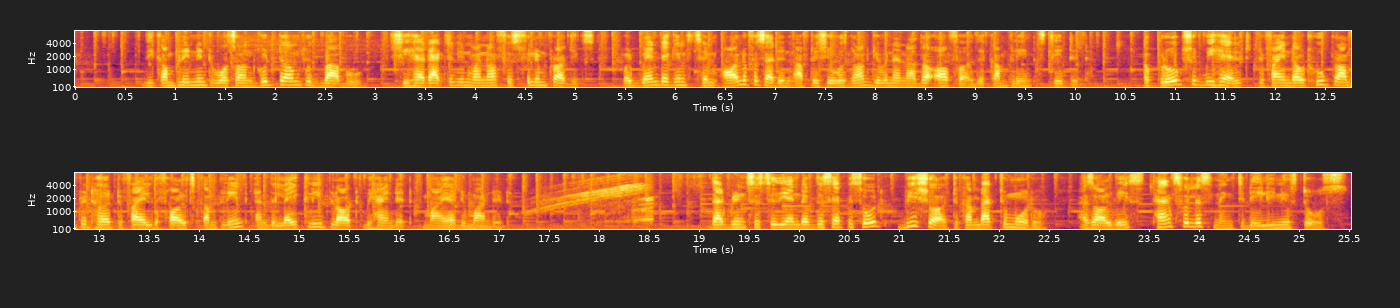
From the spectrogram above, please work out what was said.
The complainant was on good terms with Babu. She had acted in one of his film projects, but went against him all of a sudden after she was not given another offer, the complaint stated. A probe should be held to find out who prompted her to file the false complaint and the likely plot behind it, Maya demanded. That brings us to the end of this episode. Be sure to come back tomorrow. As always, thanks for listening to Daily News Dose.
